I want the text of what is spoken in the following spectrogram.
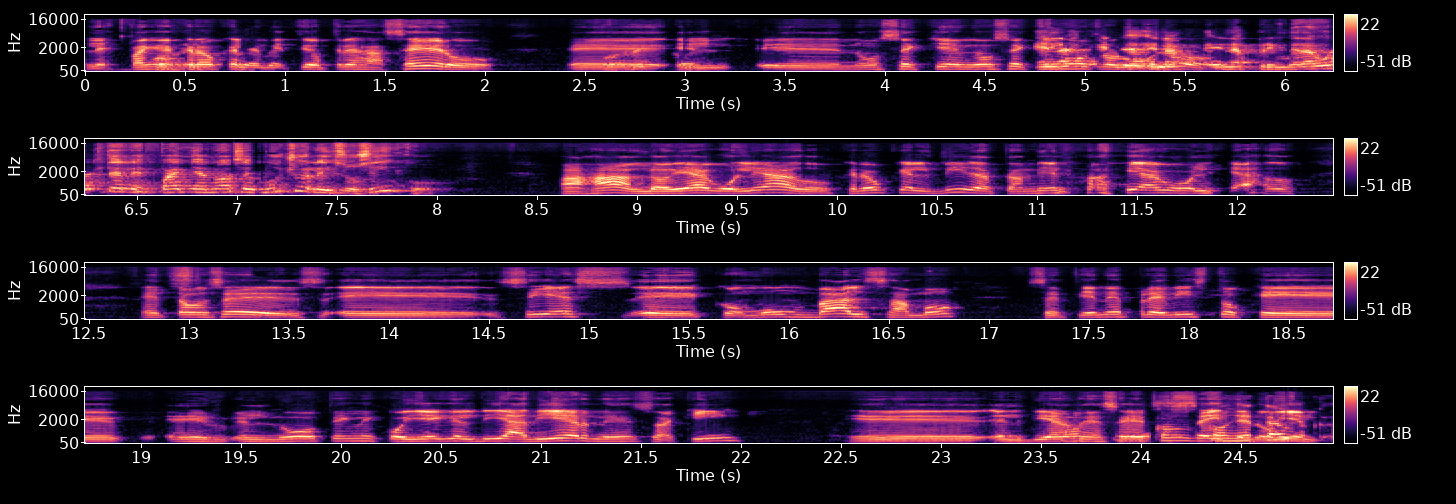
El España Correcto. creo que le metió 3 a 0. Eh, el, eh, no sé quién, no sé En quién la, otro en la- en la- en la primera vuelta de España no hace mucho le hizo cinco. Ajá, lo había goleado. Creo que el Vida también lo había goleado. Entonces, eh, sí es eh, como un bálsamo. Se tiene previsto que el, el nuevo técnico llegue el día viernes aquí. Eh, el viernes es 6 de esta, noviembre.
